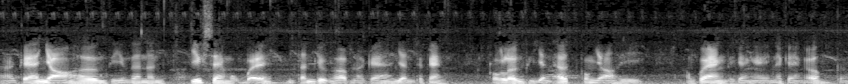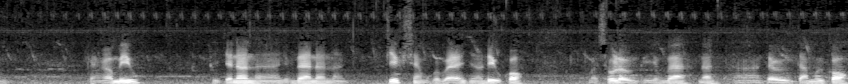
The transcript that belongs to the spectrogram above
à, cá nhỏ hơn thì chúng ta nên chiết sang một bể tránh trường hợp là cá dành cho ăn con lớn thì dành hết con nhỏ thì không có ăn thì càng ngày nó càng ốm càng càng ốm yếu. Thì cho nên là chúng ta nên là chiết sang một cái bể cho nó đều con. Và số lượng thì chúng ta nên à, từ 80 con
